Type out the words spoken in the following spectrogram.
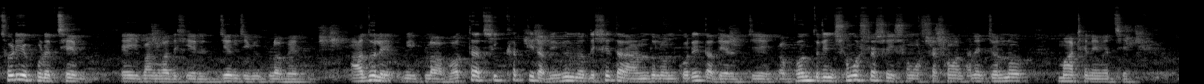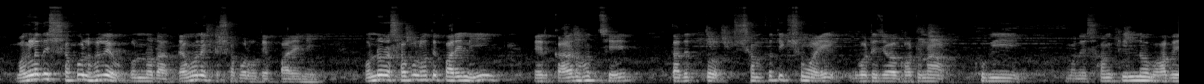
ছড়িয়ে পড়েছে এই বাংলাদেশের জেনজি বিপ্লবের আদলে বিপ্লব। অর্থাৎ শিক্ষার্থীরা বিভিন্ন দেশে তারা আন্দোলন করে তাদের যে অভ্যন্তরীণ সমস্যা, সেই সমস্যা সমাধানের জন্য মাঠে নেমেছে। বাংলাদেশ সফল হলেও অন্যরা তেমন একটা সফল হতে পারেনি। অন্যরা সফল হতে পারেনি, এর কারণ হচ্ছে তাদের তো সাম্প্রতিক সময়ে ঘটে যাওয়া ঘটনা খুবই মানে সংকীর্ণভাবে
